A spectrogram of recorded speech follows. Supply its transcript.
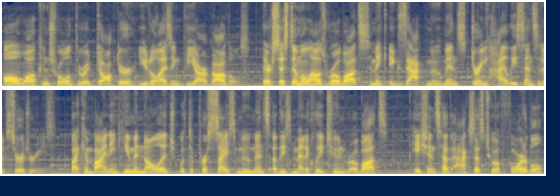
all while controlled through a doctor utilizing VR goggles. Their system allows robots to make exact movements during highly sensitive surgeries. By combining human knowledge with the precise movements of these medically tuned robots, patients have access to affordable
